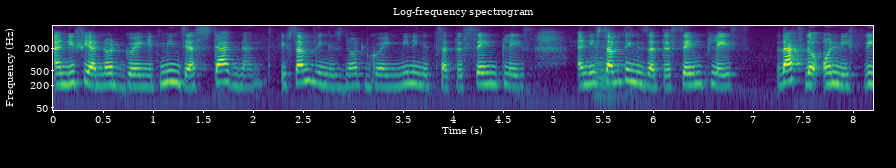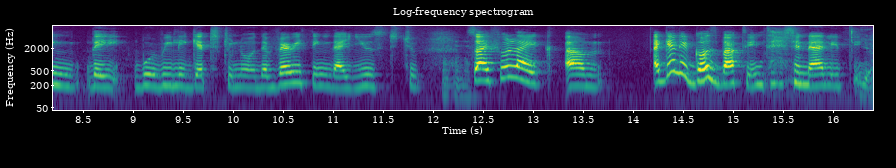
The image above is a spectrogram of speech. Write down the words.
And if you're not growing, it means you're stagnant. If something is not growing, meaning it's at the same place. And if something is at the same place, that's the only thing they will really get to know, the very thing they're used to. So I feel like, um, again, it goes back to intentionality. Yeah.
